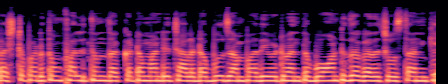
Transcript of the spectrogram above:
కష్టపడతాం ఫలితం దక్కడం అంటే చాలా డబ్బులు సంపాదించడం ఎంత బాగుంటుందో కదా చూస్తానికి.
